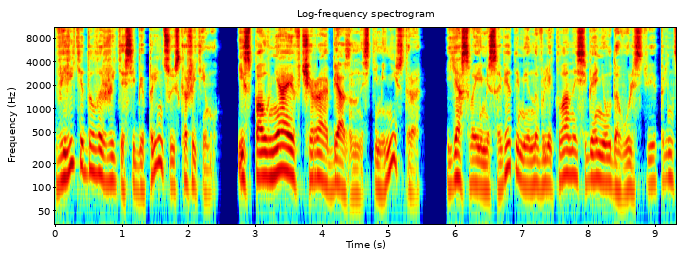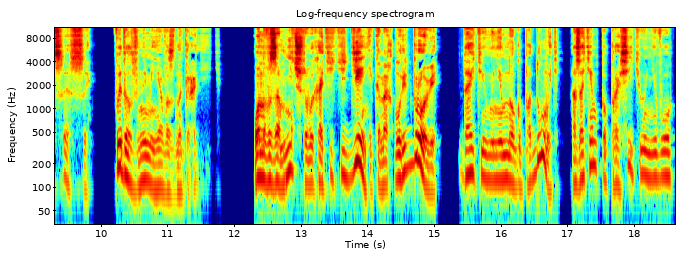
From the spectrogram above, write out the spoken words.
велите доложить о себе принцу и скажите ему, исполняя вчера обязанности министра, я своими советами навлекла на себя неудовольствие принцессы, вы должны меня вознаградить. Он возомнит, что вы хотите денег, и нахмурит брови. Дайте ему немного подумать, а затем попросите у него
